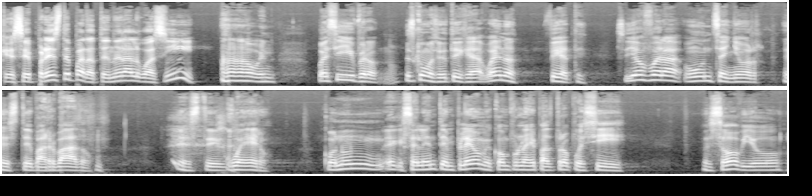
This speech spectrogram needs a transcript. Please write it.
que se preste para tener algo así. Ah, bueno. Pues sí, pero No. es como si yo te dijera, bueno, fíjate, si yo fuera un señor, este, barbado, este, güero, con un excelente empleo, me compro un iPad Pro, pues sí, es obvio.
